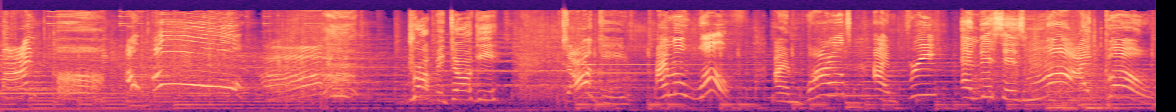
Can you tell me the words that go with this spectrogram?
mine. Oh, oh, oh! Drop it, doggy. Doggy, I'm a wolf. I'm wild, I'm free, and this is my bone.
